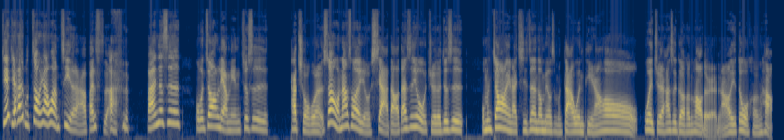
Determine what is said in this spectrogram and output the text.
几月几号不重要，忘记了啊，烦死啊！反正就是我们交往两年，就是他求婚了。虽然我那时候也有吓到，但是因为我觉得就是我们交往以来，其实真的都没有什么大问题。然后我也觉得他是个很好的人，然后也对我很好。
